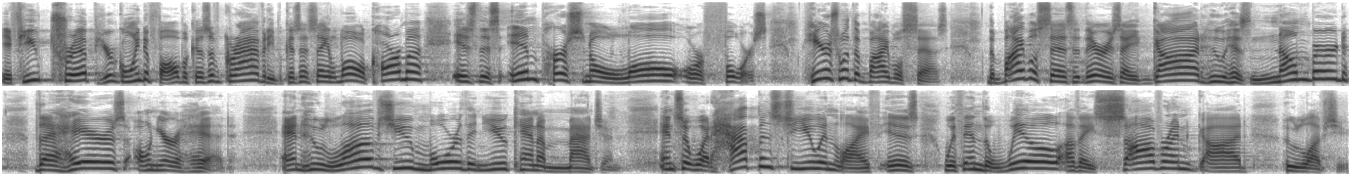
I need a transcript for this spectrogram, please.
If you trip, you're going to fall because of gravity, because it's a law. Karma is this impersonal law or force. Here's what the Bible says the Bible says that there is a God who has numbered the hairs on your head and who loves you more than you can imagine. And so, what happens to you in life is within the will of a sovereign God who loves you.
